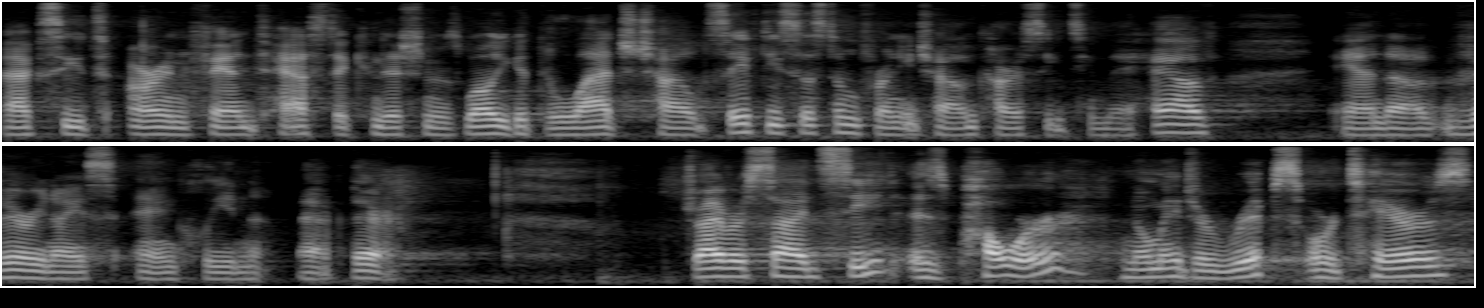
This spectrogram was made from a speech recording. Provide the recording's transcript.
Back seats are in fantastic condition as well. You get the latch child safety system for any child car seats you may have, and uh, very nice and clean back there. Driver's side seat is power, no major rips or tears,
